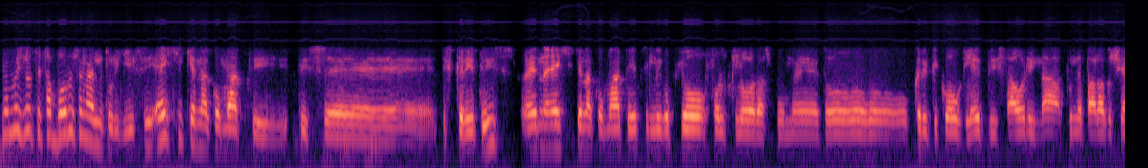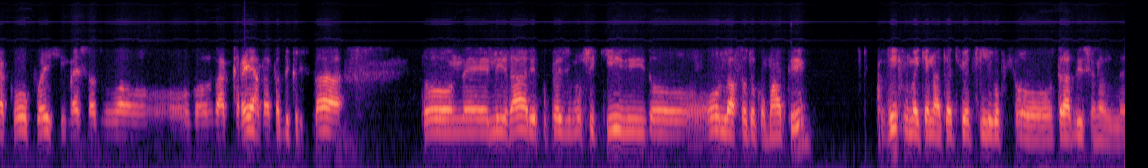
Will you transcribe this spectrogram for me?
Νομίζω ότι θα μπορούσε να λειτουργήσει. Έχει και ένα κομμάτι της, ε, της Κρήτης. Ένα, έχει και ένα κομμάτι έτσι λίγο πιο folklore, ας πούμε, το κριτικό γλέντι στα ορεινά που είναι παραδοσιακό, που έχει μέσα το, τα κρέατα, τα αντικριστά, τον ε, λιράρι που παίζει μουσική, το, όλο αυτό το κομμάτι δείχνουμε και ένα τέτοιο έτσι λίγο πιο traditional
